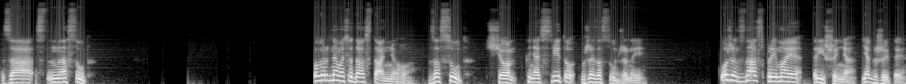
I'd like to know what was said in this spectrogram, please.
за на суд. Повернемося до останнього. За суд, що князь світу вже засуджений. Кожен з нас приймає рішення, як жити,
